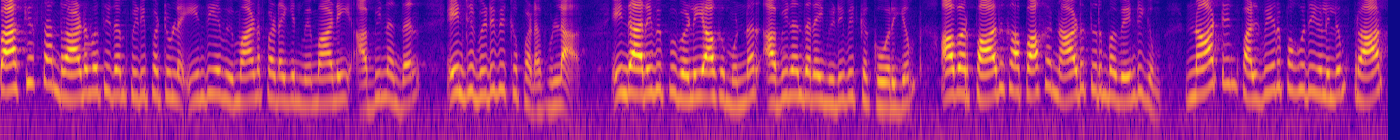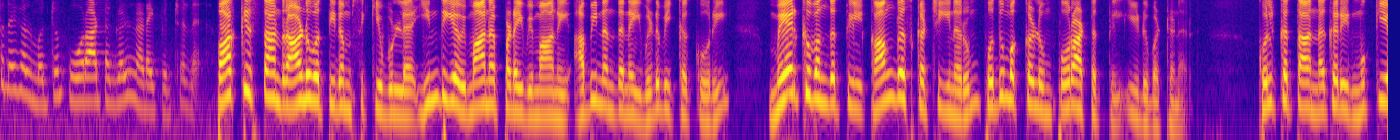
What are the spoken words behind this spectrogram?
பாகிஸ்தான் ராணுவத்திடம் பிடிபட்டுள்ள இந்திய விமானப்படையின் விமானி அபிநந்தன் இன்று விடுவிக்கப்பட உள்ளார் இந்த அறிவிப்பு வெளியாகும் முன்னர் அபிநந்தனை விடுவிக்க கோரியும் அவர் பாதுகாப்பாக நாடு திரும்ப வேண்டியும் நாட்டின் பல்வேறு பகுதிகளிலும் பிரார்த்தனைகள் மற்றும் போராட்டங்கள் நடைபெற்றன. பாகிஸ்தான் ராணுவத்திடம் சிக்கியுள்ள இந்திய விமானப்படை விமானி அபிநந்தனை விடுவிக்க கோரி மேற்கு வங்கத்தில் காங்கிரஸ் கட்சியினரும் பொதுமக்களும் போராட்டத்தில் ஈடுபட்டனர். கொல்கத்தா நகரின் முக்கிய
